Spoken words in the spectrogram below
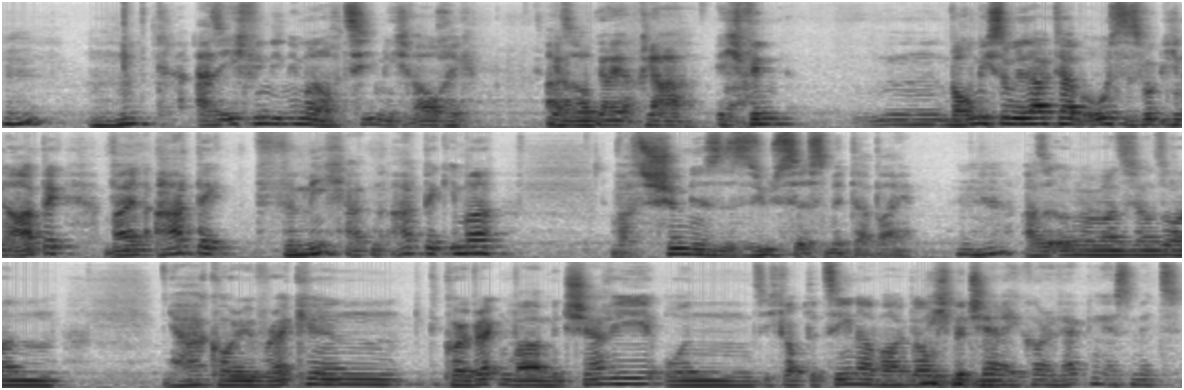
Mhm. Mhm. Also ich finde ihn immer noch ziemlich rauchig. Also ja, ja, ja klar. Ich finde, mm, warum ich so gesagt habe, oh, ist das wirklich ein Artback? Weil ein Artback, für mich hat ein Artback immer was Schönes, Süßes mit dabei. Mhm. Also irgendwann, wenn man sich an so an, ja, Corey Bracken, Corey Bracken war mit Cherry und ich glaube der Zehner war, glaube ich, mit, mit Cherry. Corey Bracken ist mit,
